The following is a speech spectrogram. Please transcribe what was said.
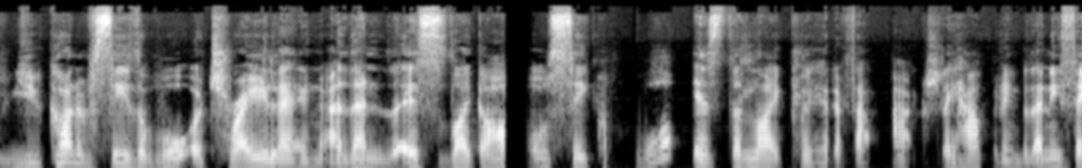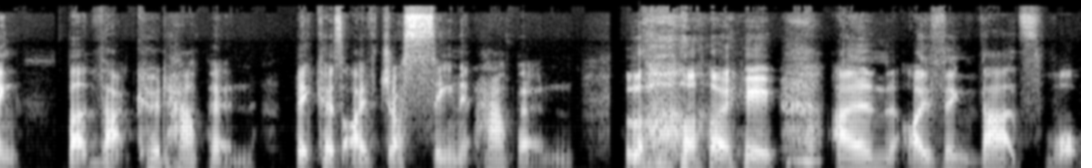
you kind of see the water trailing, and then it's like a whole secret. What is the likelihood of that actually happening? But then you think, but that could happen because I've just seen it happen. Like, and I think that's what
